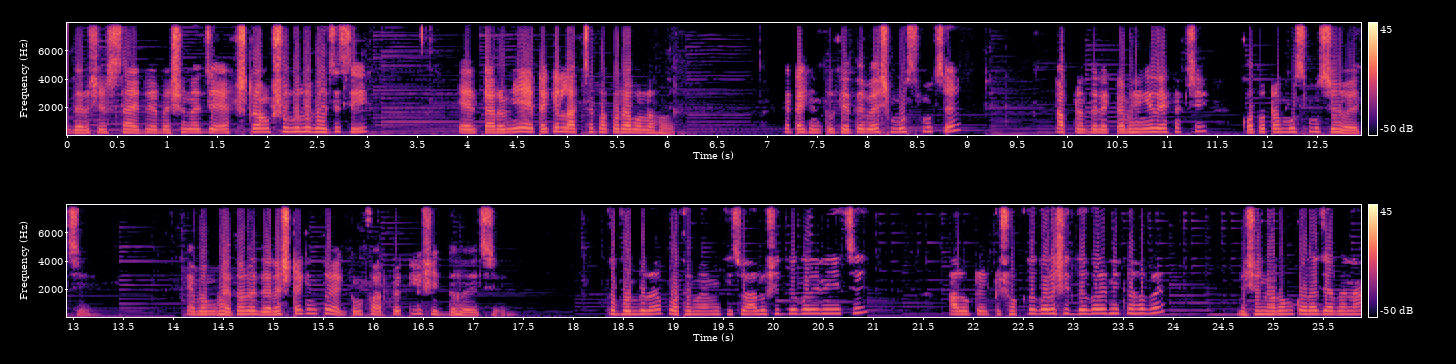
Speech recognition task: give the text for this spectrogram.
দেড়শের সাইডের বেসনের যে এক্সট্রা অংশগুলো ভেজেছি, এর কারণে এটাকে লাচ্ছা পাকোড়া বলা হয়। এটা কিন্তু খেতে বেশ মুচমুচে। আপনাদের একটা ভেঙে দেখাচ্ছি কতটা মুচমুচে হয়েছে। এবং ভেতরে দেড়শটা কিন্তু একদম পারফেক্টলি সিদ্ধ হয়েছে। তো বন্ধুরা, প্রথমে আমি কিছু আলু সিদ্ধ করে নিয়েছি। আলুটা একটু শক্ত করে সিদ্ধ করে নিতে হবে। বেশি নরম করা যাবে না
